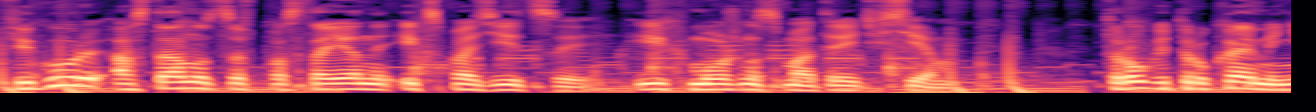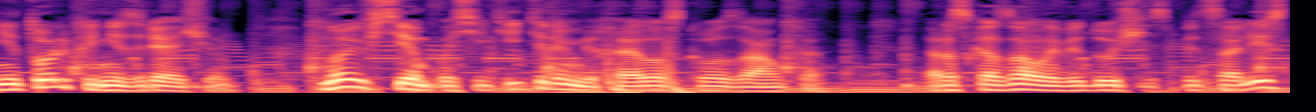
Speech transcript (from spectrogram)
Фигуры останутся в постоянной экспозиции, их можно смотреть всем трогать руками не только незрячим, но и всем посетителям Михайловского замка, рассказала ведущий специалист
